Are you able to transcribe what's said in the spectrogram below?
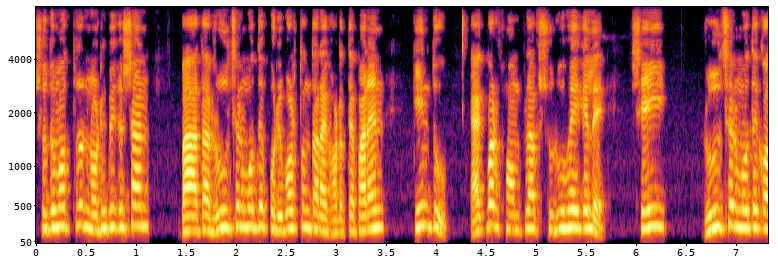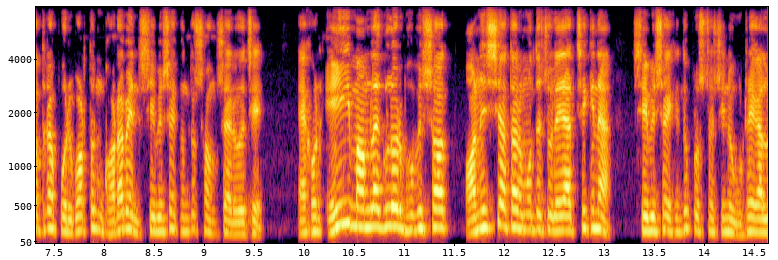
শুধুমাত্র নোটিফিকেশন বা তার রুলসের মধ্যে পরিবর্তন তারা ঘটাতে পারেন। কিন্তু একবার ফর্ম ফিল শুরু হয়ে গেলে সেই রুলসের মধ্যে কতটা পরিবর্তন ঘটাবেন সে বিষয়ে কিন্তু সংশয় রয়েছে। এখন এই মামলাগুলোর ভবিষ্যৎ অনিশ্চয়তার মধ্যে চলে যাচ্ছে কিনা সে বিষয়ে কিন্তু প্রশ্নচিহ্ন উঠে গেল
